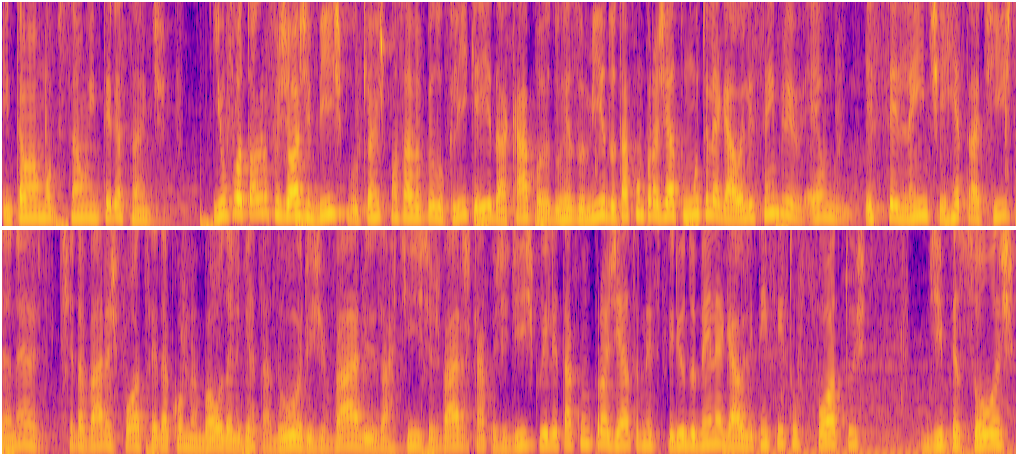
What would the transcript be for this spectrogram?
Então é uma opção interessante. E o fotógrafo Jorge Bispo, que é o responsável pelo clique aí da capa do resumido, tá com um projeto muito legal. Ele sempre é um excelente retratista, né? Tira várias fotos aí da Comembol, da Libertadores, de vários artistas, várias capas de disco. E ele tá com um projeto nesse período bem legal. Ele tem feito fotos de pessoas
